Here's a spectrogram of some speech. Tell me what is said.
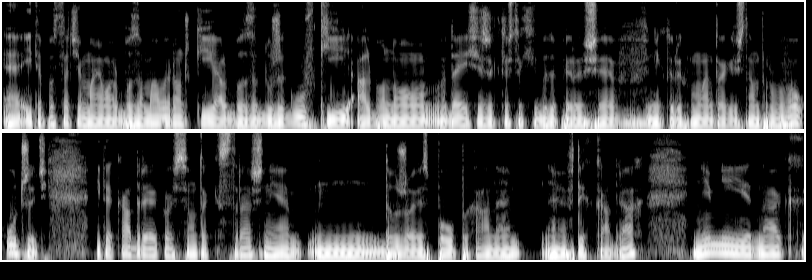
e, i te postacie mają albo za małe rączki, albo za duże główki, albo no, wydaje się, że ktoś takiego dopiero się w niektórych momentach gdzieś tam próbował uczyć. I te kadry jakoś są tak strasznie mm, dużo jest poupychane w tych kadrach. Niemniej jednak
